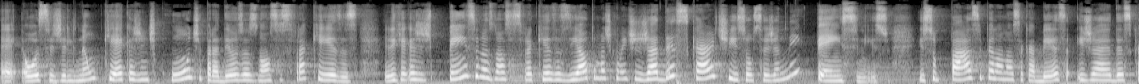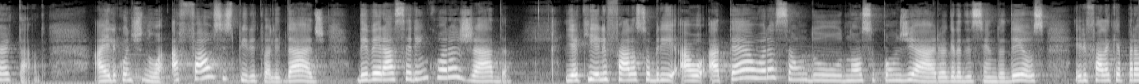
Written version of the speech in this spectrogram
É, ou seja, ele não quer que a gente conte para Deus as nossas fraquezas. Ele quer que a gente pense nas nossas fraquezas e automaticamente já descarte isso, ou seja, nem pense nisso. Isso passe pela nossa cabeça e já é descartado. Aí ele continua: a falsa espiritualidade deverá ser encorajada. E aqui ele fala sobre a, até a oração do nosso pão diário, agradecendo a Deus. Ele fala que é para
